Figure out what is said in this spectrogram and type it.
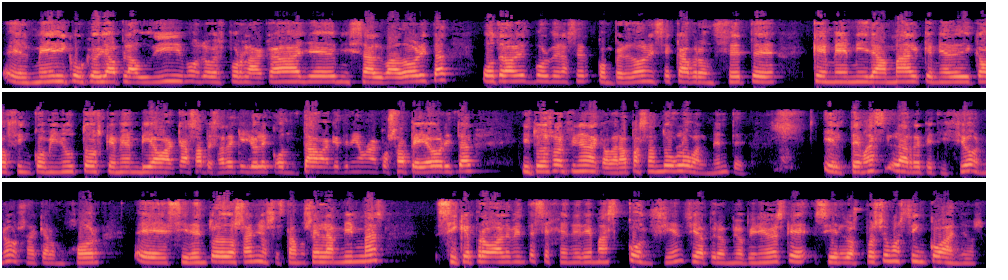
el médico que hoy aplaudimos, lo ves por la calle, mi salvador y tal, otra vez volver a ser, con perdón, ese cabroncete que me mira mal, que me ha dedicado cinco minutos, que me ha enviado a casa a pesar de que yo le contaba que tenía una cosa peor y tal. Y todo eso al final acabará pasando globalmente. El tema es la repetición, ¿no? O sea, que a lo mejor eh, si dentro de dos años estamos en las mismas, sí que probablemente se genere más conciencia, pero mi opinión es que si en los próximos cinco años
